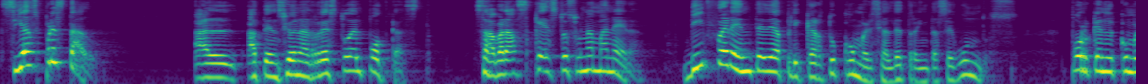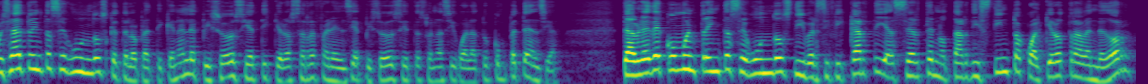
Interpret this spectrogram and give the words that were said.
si has prestado atención al resto del podcast, sabrás que esto es una manera diferente de aplicar tu comercial de 30 segundos. Porque en el comercial de 30 segundos, que te lo platiqué en el episodio 7 y quiero hacer referencia, episodio 7 suenas igual a tu competencia, te hablé de cómo en 30 segundos diversificarte y hacerte notar distinto a cualquier otro vendedor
